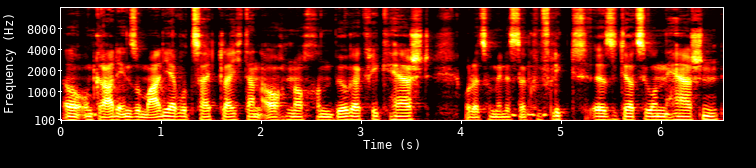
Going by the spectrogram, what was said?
Äh, und gerade in Somalia, wo zeitgleich dann auch noch ein Bürgerkrieg herrscht oder zumindest eine Konfliktsituationen herrschen,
